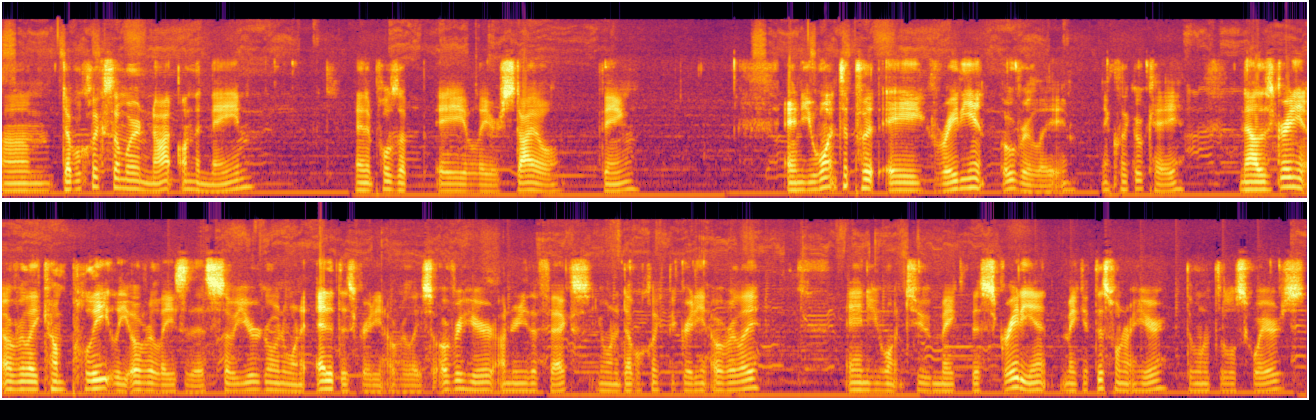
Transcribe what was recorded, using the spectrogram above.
Um, double click somewhere not on the name, and it pulls up a layer style thing. And you want to put a gradient overlay, and click OK. Now this gradient overlay completely overlays this, so you're going to want to edit this gradient overlay. So over here underneath effects, you want to double click the gradient overlay, and you want to make this gradient, make it this one right here, the one with the little squares,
